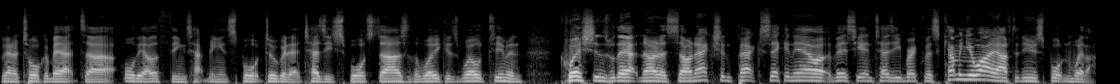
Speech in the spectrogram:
We're going to talk about uh, all the other things happening in sport. Do got our Tassie Sports Stars of the Week as well, Tim, and questions without notice. So an action-packed second hour of SEN Tassie Breakfast coming your way after news, sport and weather.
